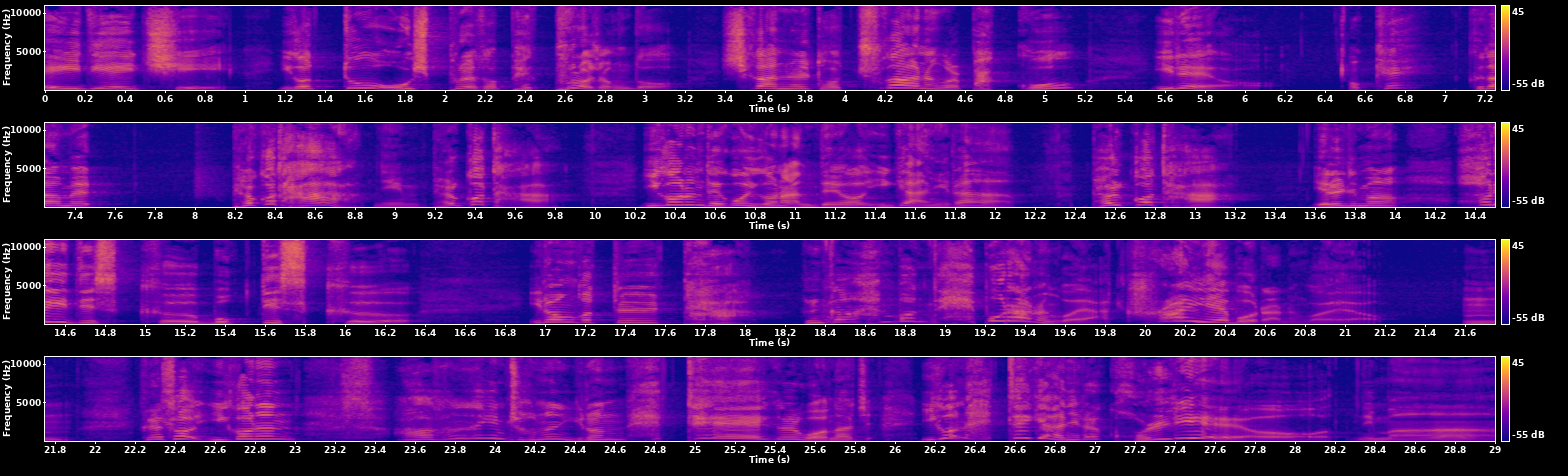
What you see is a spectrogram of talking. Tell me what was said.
ADHD 이것도 50%에서 100% 정도 시간을 더 추가하는 걸 받고 이래요. 오케이? 그 다음에 별거 다, 님, 별거 다. 이거는 되고 이건 안 돼요. 이게 아니라 별거 다. 예를 들면 허리 디스크, 목 디스크 이런 것들 다. 그러니까 한번 해보라는 거야. 트라이 해보라는 거예요. 음. 그래서 이거는 아 선생님 저는 이런 혜택을 원하지. 이건 혜택이 아니라 권리예요, 니마.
